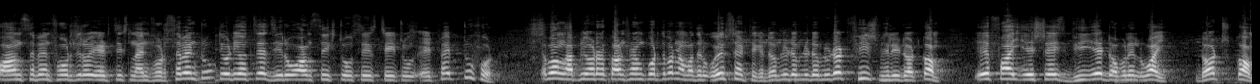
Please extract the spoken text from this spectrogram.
one seven four zero eight six nine four seven two দ্বিতীয়টি হচ্ছে zero one six two six three two eight five two four. এবং আপনি অর্ডার কনফার্ম করতে পারেন আমাদের ওয়েবসাইট থেকে W W dot fish valley dot com F I S H V A double L Y dot com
